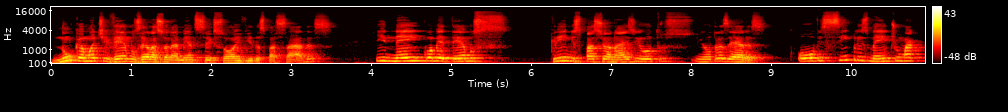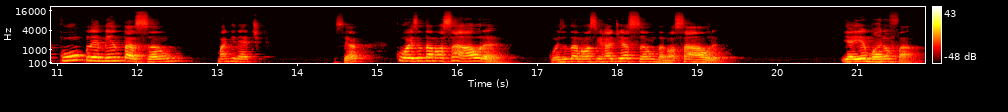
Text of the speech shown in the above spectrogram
Nunca mantivemos relacionamento sexual em vidas passadas e nem cometemos crimes passionais em, outros, em outras eras. Houve simplesmente uma complementação magnética, certo? Coisa da nossa aura, coisa da nossa irradiação, da nossa aura. E aí Emmanuel fala:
